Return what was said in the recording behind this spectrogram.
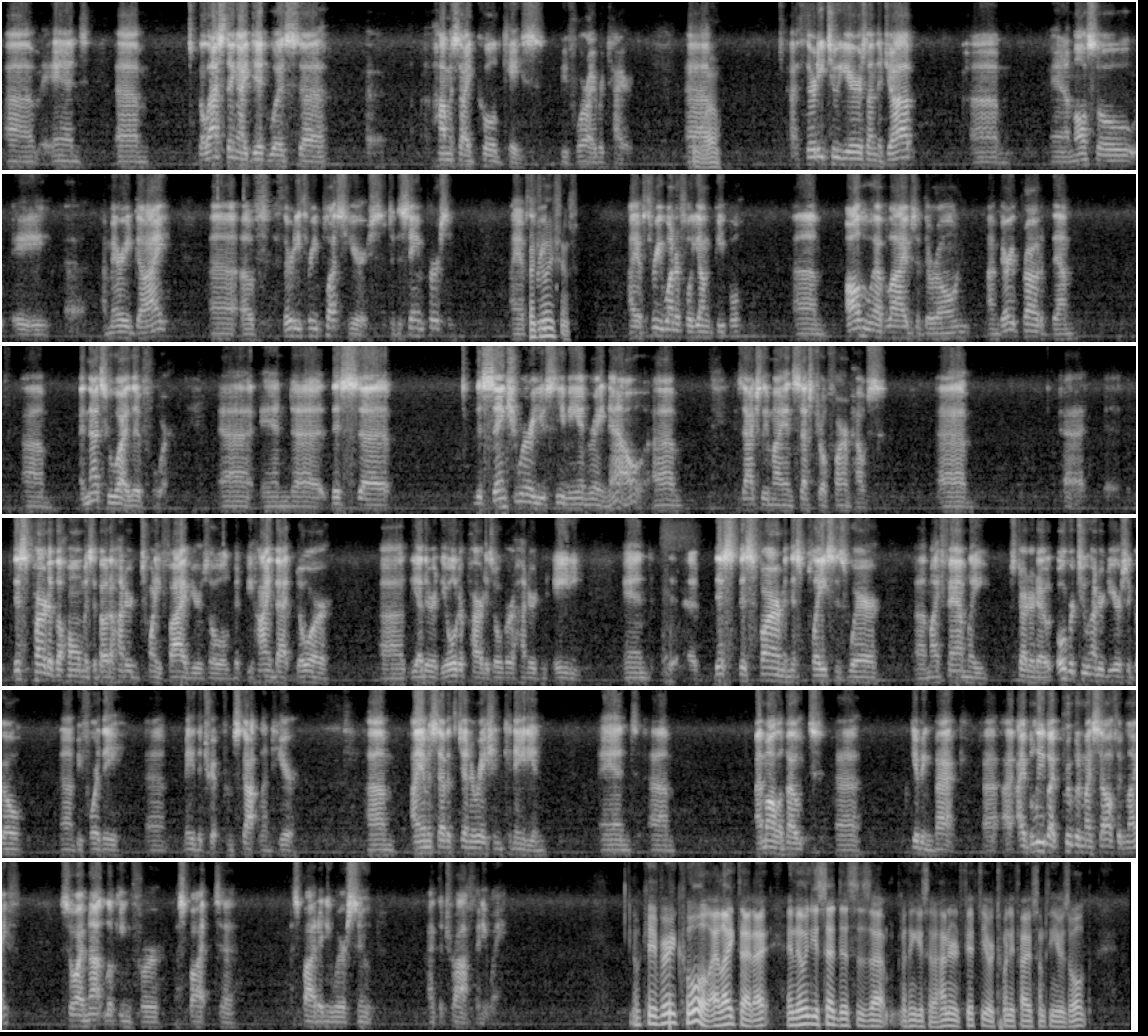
Um, and um, the last thing I did was uh, homicide cold case before I retired. Oh, wow. Um, uh, 32 years on the job, um, and I'm also a, uh, a married guy uh, of 33 plus years to the same person. I have three, I have three wonderful young people, um, all who have lives of their own. I'm very proud of them, um, and that's who I live for. Uh, and uh, this uh, this sanctuary you see me in right now um, is actually my ancestral farmhouse. Um, this part of the home is about 125 years old, but behind that door, the other, the older part is over 180. And uh, this this farm and this place is where uh, my family started out over 200 years ago, uh, before they made the trip from Scotland here. Um, I am a seventh generation Canadian, and um, I'm all about uh, giving back. Uh, I, I, believe I've proven myself in life, so I'm not looking for a spot uh, a spot anywhere soon, at the trough anyway. Okay, very cool. I like that. I and then when you said this is, uh, I think you said 150 or 25 something years old,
